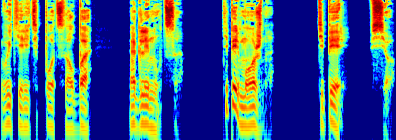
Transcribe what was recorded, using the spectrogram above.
Вытереть пот со лба, оглянуться. Теперь можно. Теперь все.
